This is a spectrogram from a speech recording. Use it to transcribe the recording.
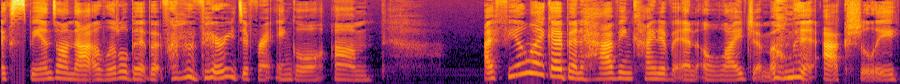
expand on that a little bit, but from a very different angle. Um, I feel like I've been having kind of an Elijah moment actually.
